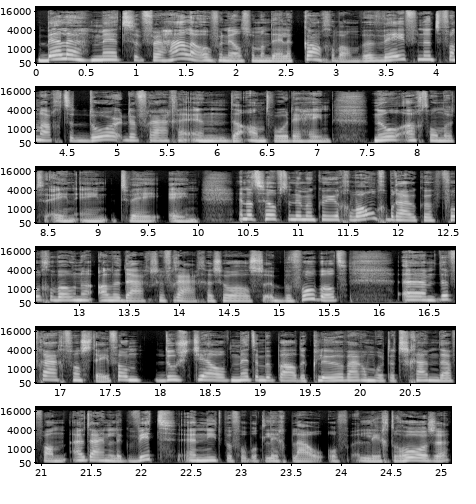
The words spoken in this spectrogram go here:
Bellen met verhalen over Nelson Mandela kan gewoon. We weven het vannacht door de vragen en de antwoorden heen. 0800-1121. En datzelfde nummer kun je gewoon gebruiken voor gewone alledaagse vragen. Zoals bijvoorbeeld uh, de vraag van Stefan. Douchegel met een bepaalde kleur, waarom wordt het schuim daarvan uiteindelijk wit en niet bijvoorbeeld lichtblauw of lichtroze.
